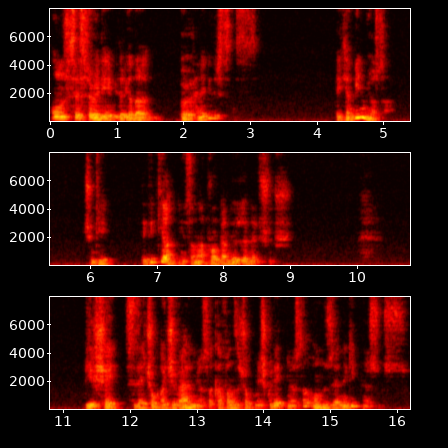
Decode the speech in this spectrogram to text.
onu size söyleyebilir ya da öğrenebilirsiniz. Peki ya bilmiyorsa? Çünkü Dedik ya insanlar problemleri üzerine düşünür. Bir şey size çok acı vermiyorsa, kafanızı çok meşgul etmiyorsa onun üzerine gitmiyorsunuz.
